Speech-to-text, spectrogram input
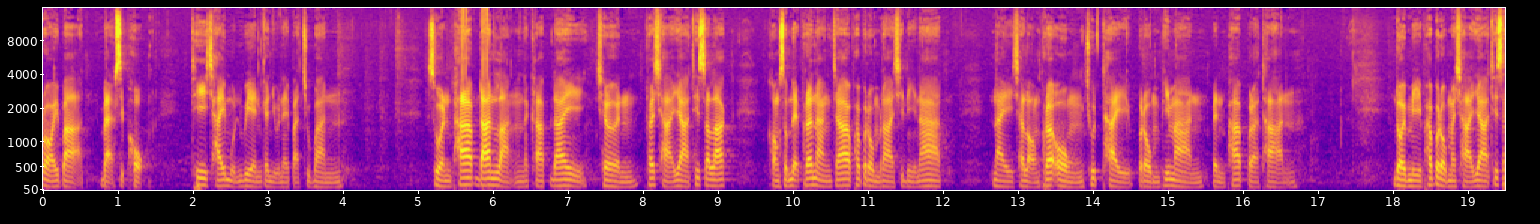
500 บาทแบบ 16 ที่ใช้หมุนเวียนกันอยู่ในปัจจุบัน ส่วนภาพด้านหลังนะครับ ได้เชิญพระฉายาทิศลักษณ์ของสมเด็จพระนางเจ้าพระบรมราชินีนาถในฉลองพระองค์ ชุดไทยบรมพิมานเป็นภาพประธาน โดยมีพระบรมฉายาทิศ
